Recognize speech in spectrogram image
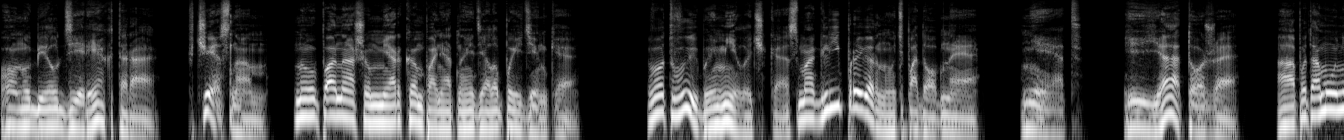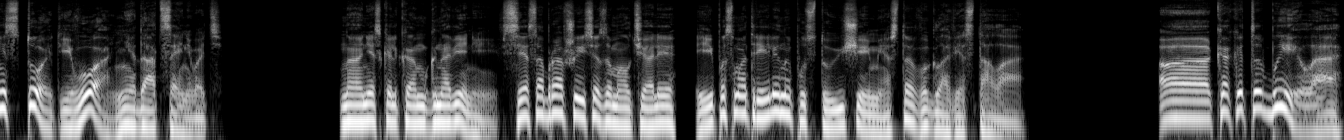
он убил директора. В честном. Ну, по нашим меркам, понятное дело, поединке. Вот вы бы, милочка, смогли провернуть подобное? Нет. И я тоже. А потому не стоит его недооценивать. На несколько мгновений все собравшиеся замолчали и посмотрели на пустующее место во главе стола. «А как это было?»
